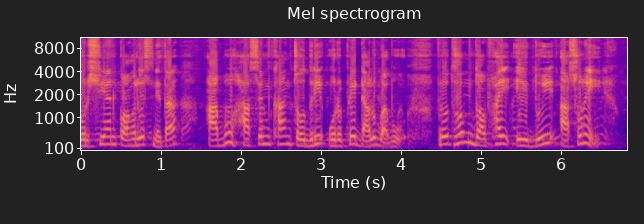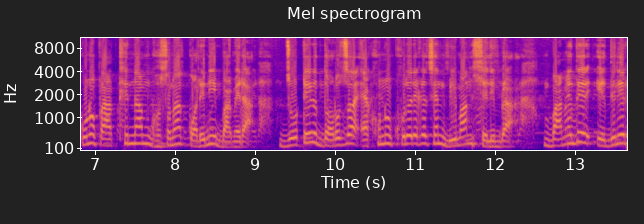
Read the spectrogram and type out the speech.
বর্ষিয়ান কংগ্রেস নেতা আবু হাসেম খান চৌধুরী ওরফে ডালুবাবু প্রথম দফায় এই দুই আসনেই কোনো প্রার্থীর নাম ঘোষণা করেনি বামেরা। জোটের দরজা এখনও খুলে রেখেছেন বিমান সেলিমরা। বামেদের এদিনের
